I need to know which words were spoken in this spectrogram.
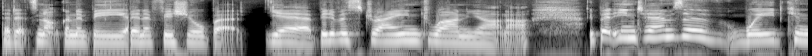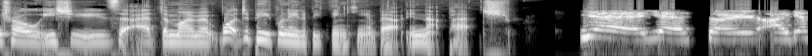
that it's not going to be beneficial. But yeah, a bit of a strange one, Yana. But in terms of weed control issues at the moment, what do people need to be thinking about in that patch? Yeah, yeah. So I guess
